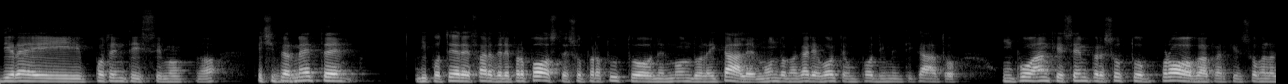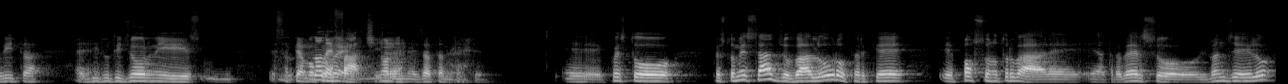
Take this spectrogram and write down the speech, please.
direi potentissimo, no? che ci mm-hmm. permette di poter fare delle proposte, soprattutto nel mondo laicale, il mondo magari a volte un po' dimenticato, un po' anche sempre sotto prova, perché insomma la vita eh. di tutti i giorni eh, sappiamo non è facile. Non, eh. Esattamente. Eh, questo, questo, messaggio va a loro perché eh, possono trovare eh, attraverso il Vangelo,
